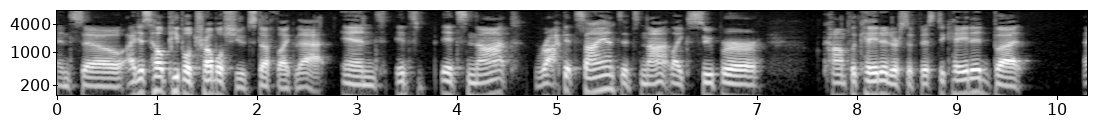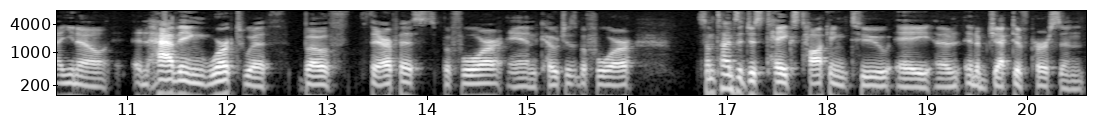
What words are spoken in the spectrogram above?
And so I just help people troubleshoot stuff like that. And it's it's not rocket science. It's not like super complicated or sophisticated, but uh, you know, and having worked with both therapists before and coaches before, sometimes it just takes talking to a, a an objective person.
